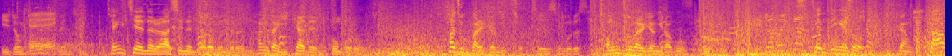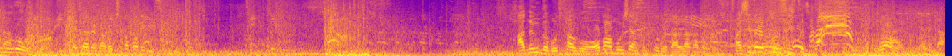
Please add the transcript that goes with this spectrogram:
이 정도면 오케이. 괜찮. 탱티엔을 하시는 여러분들은 항상 익혀야 되는 콤보로 파죽 발경 있죠 진심으로 사. 정주 발경이라고 스탠딩에서 그냥 땅으로 배달을 바로 쳐버리는 있습니다 반응도 못하고 어마무시한 속도로 날아가는 거 자신을 볼 수 있어 와 여기다.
